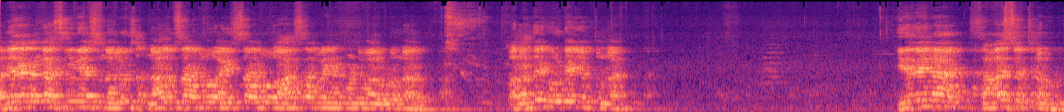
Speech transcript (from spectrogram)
అదే రకంగా సీనియర్స్ నలుగురు నాలుగు సార్లు ఐదు సార్లు ఆరు సార్లు అయినటువంటి వాళ్ళు కూడా ఉన్నారు. వాళ్ళందరికీ ఒకటే చెప్తున్నారు ఏదైనా సమస్య వచ్చినప్పుడు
